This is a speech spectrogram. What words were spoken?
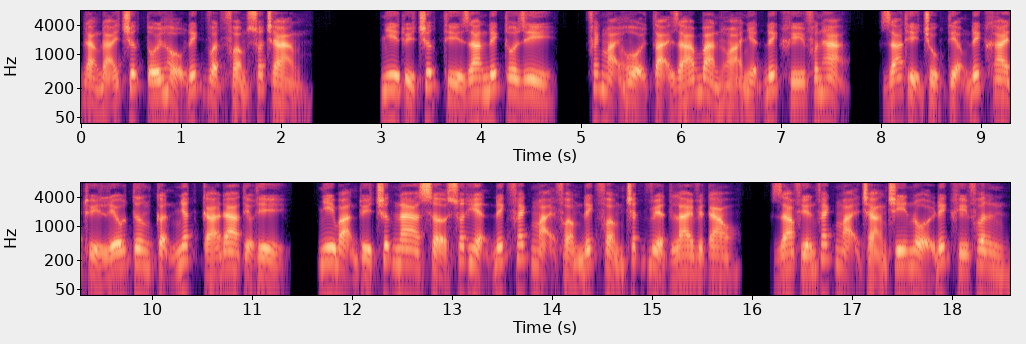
đảng đái trước tối hậu đích vật phẩm xuất tràng. Nhi thủy trước thì gian đích thôi gì, phách mại hội tại giá bản hỏa nhiệt đích khí phân hạ, giá thị trục tiệm đích khai thủy liễu tương cận nhất cá đa tiểu thì, nhi bạn tùy trước na sở xuất hiện đích phách mại phẩm đích phẩm chất Việt lai Việt cao, giá phiến phách mại tràng chi nội đích khí phân,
